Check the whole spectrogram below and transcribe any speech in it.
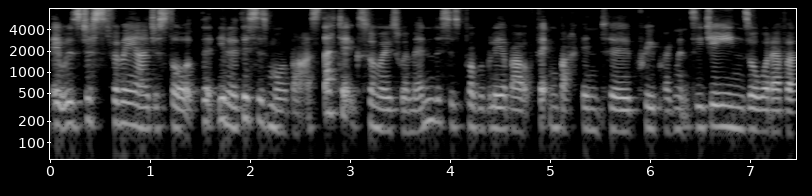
it was just for me. I just thought that you know this is more about aesthetics for most women. This is probably about fitting back into pre-pregnancy jeans or whatever.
